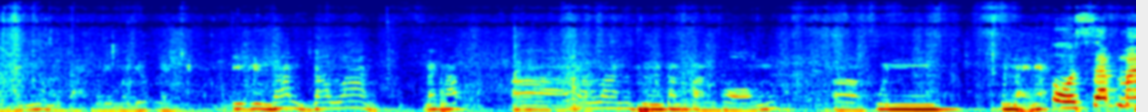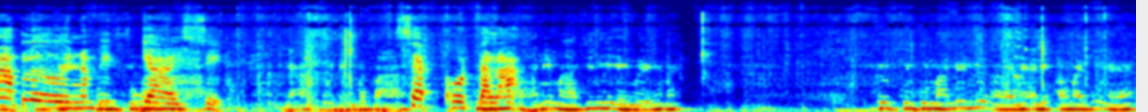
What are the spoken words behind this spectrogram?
ราเรื่องมันแตกประเด็นมาเยอะเลยอีกหนึ่งท่านด้านล่างนะครับอ่าด้านล่างก็คือทางฝั่งของเอ่อคุณคุณไหนเนี่ยโอ้แซ่บมากเลยน้ำพริกยายสินะฮะโดยเน้นภาษาแซ่บโคตรละภาษานี่มาที่นี่เองเลยใช่ไหม คือคุณคุณมาด้วยเรื่องอะไรเนี่ยอันนี้เอาไม้พูดหน่อยนะ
